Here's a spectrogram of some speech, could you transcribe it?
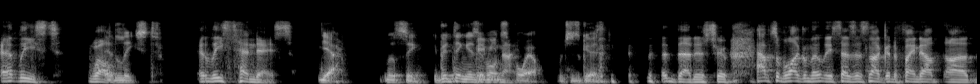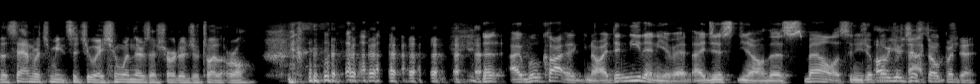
At least, well, at least. at, least. least ten days. Yeah, we'll see. The good thing is Maybe it won't nine. spoil, which is good. that is true. Absolutely says it's not good to find out uh, the sandwich meat situation when there's a shortage of toilet roll. I will call you know I didn't eat any of it. I just you know the smell as soon as you open oh, you just package, opened it.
